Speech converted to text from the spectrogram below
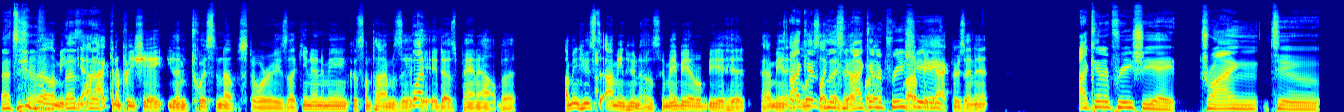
That's Well, I mean, that's- yeah, that- I can appreciate them twisting up stories, like you know what I mean, because sometimes it, it, it does pan out. But I mean, who's? I mean, who knows? Maybe it'll be a hit. I mean, it I looks can- like listen, got I can a, quite a big appreciate- actors in it. I can appreciate trying to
